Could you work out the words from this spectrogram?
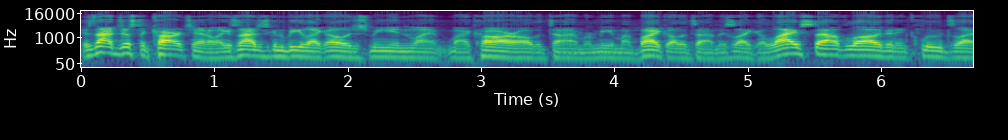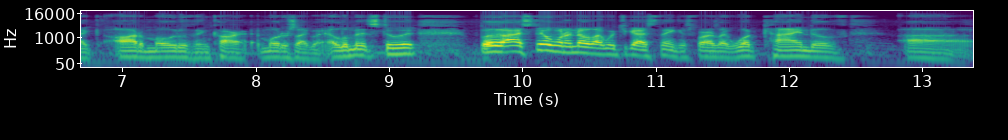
it's not just a car channel. Like it's not just going to be like oh just me and like my car all the time or me and my bike all the time. It's like a lifestyle vlog that includes like automotive and car motorcycle elements to it. But I still want to know like what you guys think as far as like what kind of uh,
